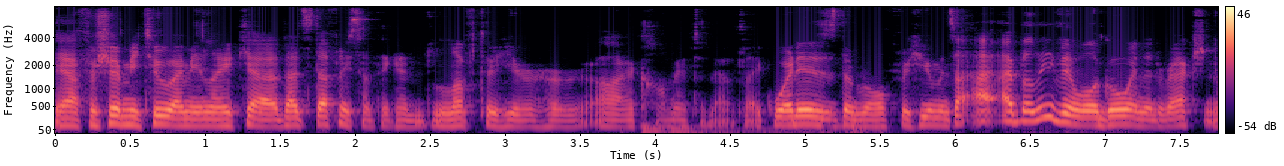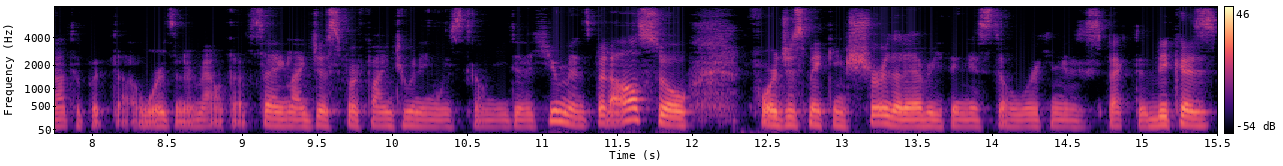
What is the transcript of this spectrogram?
yeah, for sure. Me too. I mean, like, uh, that's definitely something I'd love to hear her uh, comment about. Like, what is the role for humans? I, I believe it will go in the direction, not to put uh, words in her mouth, of saying like just for fine tuning, we still need uh, humans, but also for just making sure that everything is still working as expected. Because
